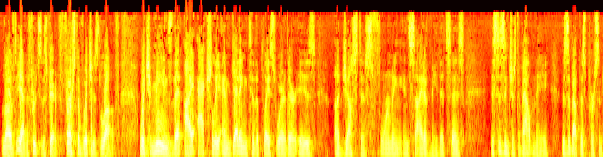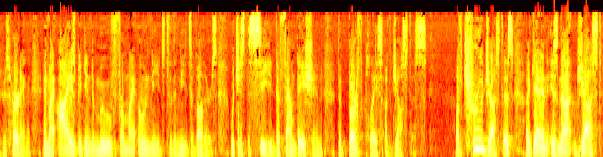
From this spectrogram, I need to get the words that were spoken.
Love, yeah, the fruits of the Spirit. First of which is love, which means that I actually am getting to the place where there is a justice forming inside of me that says, this isn't just about me. This is about this person who's hurting. And my eyes begin to move from my own needs to the needs of others, which is the seed, the foundation, the birthplace of justice. Of true justice, again, is not just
